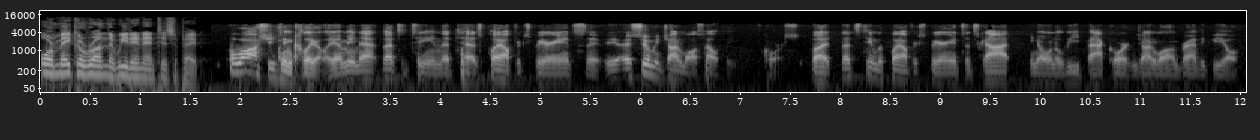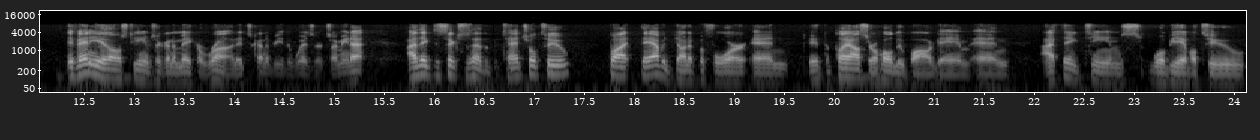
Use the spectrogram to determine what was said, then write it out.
or make a run that we didn't anticipate? Washington clearly. I mean that that's a team that has playoff experience. Assuming John Wall's healthy, of course, but that's a team with playoff experience. It's got you know an elite backcourt in John Wall and Bradley Beal. If any of those teams are going to make a run, it's going to be the Wizards. I mean, I, I think the Sixers have the potential to, but they haven't done it before, and the playoffs are a whole new ball game. And I think teams will be able to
